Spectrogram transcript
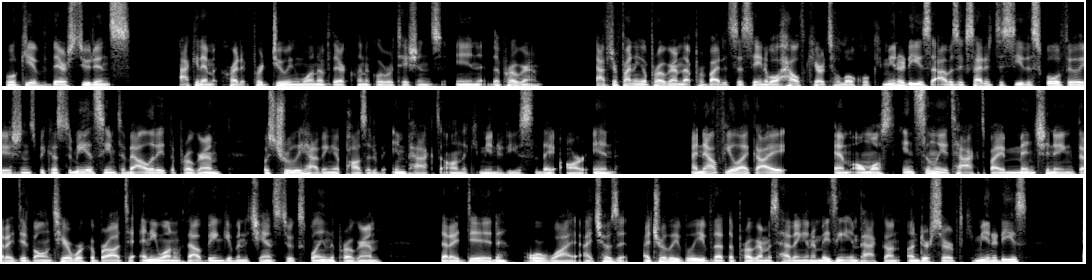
will give their students academic credit for doing one of their clinical rotations in the program. After finding a program that provided sustainable healthcare to local communities, I was excited to see the school affiliations because to me it seemed to validate the program was truly having a positive impact on the communities they are in. I now feel like I am almost instantly attacked by mentioning that I did volunteer work abroad to anyone without being given a chance to explain the program that I did or why I chose it. I truly believe that the program is having an amazing impact on underserved communities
